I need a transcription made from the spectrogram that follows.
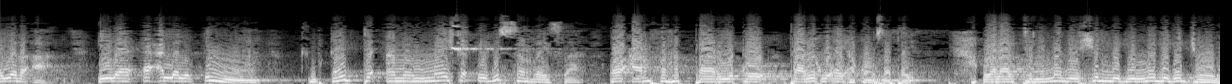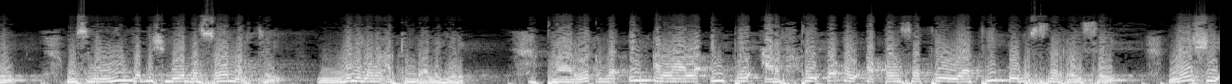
ayada ah ilaa acla alqima qaybta ama meesha ugu sarraysa oo carafaha taariiqu taariikhdu ay aqoonsatay walaaltinimadii xilligii nebiga joogay muslimiinta dhexdooda soo martay weli lama arkin baa la yidhi. Taariikhda in allaala intay caraftay oo ay aqoonsatay waa tii ugu sarraysay meeshii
